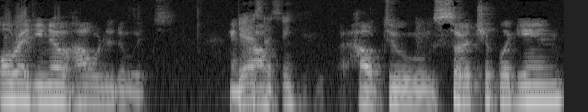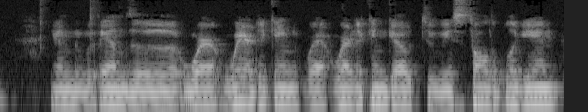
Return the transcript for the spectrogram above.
already know how to do it. And yes, how I think. how to search a plugin and and uh, where where they can where where they can go to install the plugin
